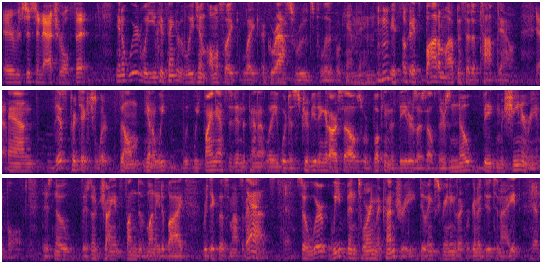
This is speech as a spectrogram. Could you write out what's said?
it was just a natural fit. In a weird way, you could think of the Legion almost like like a grassroots political campaign. Mm-hmm. Mm-hmm. It's Okay. it's bottom up instead of top down. Yeah. And this particular film, you know, we we we financed it independently. We're distributing it ourselves. We're booking the theaters ourselves. There's no big machinery involved. There's no there's no giant fund of money to buy ridiculous amounts of ads. Yeah. So we're we've been touring the country doing screenings like we're going to do tonight, Yep.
